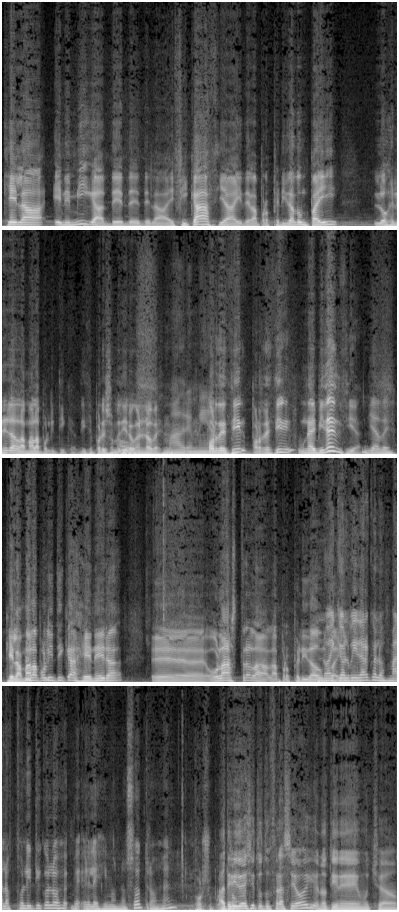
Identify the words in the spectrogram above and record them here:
que la enemiga de, de- de la eficacia y de la prosperidad de un país lo genera la mala política. Dice, por eso me dieron Uf, el Nobel. madre mía. Por decir, por decir una evidencia Ya que la mala política genera eh, o lastra la, la prosperidad de un No hay país. que olvidar que los malos políticos los elegimos nosotros, ¿eh? Por supuesto. ¿Ha tenido éxito tu frase hoy o no tiene mucho...?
